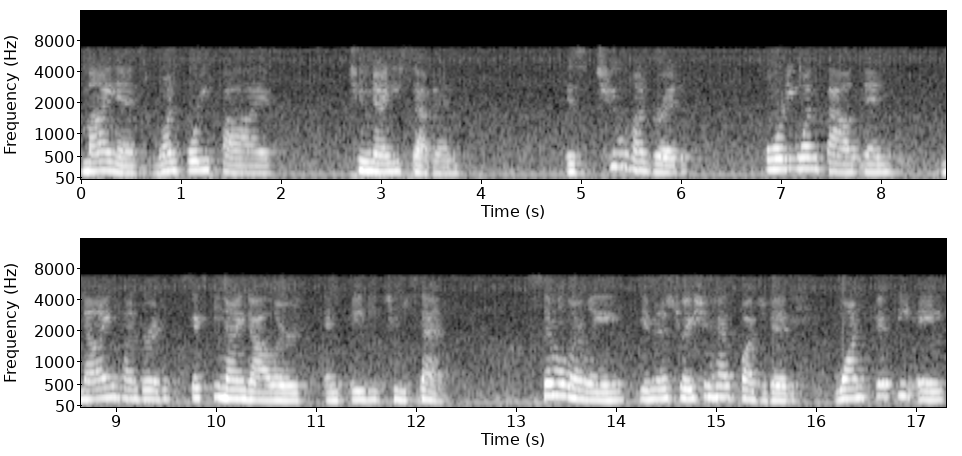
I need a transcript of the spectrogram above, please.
minus one forty-five, two ninety-seven is two hundred forty-one thousand, nine hundred sixty-nine dollars and eighty-two cents. Similarly, the administration has budgeted one fifty-eight,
